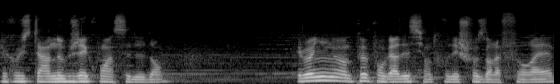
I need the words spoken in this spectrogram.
J'ai cru que c'était un objet coincé dedans. Éloignons-nous un peu pour regarder si on trouve des choses dans la forêt.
